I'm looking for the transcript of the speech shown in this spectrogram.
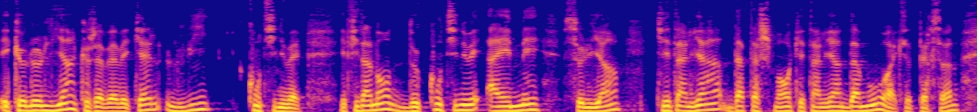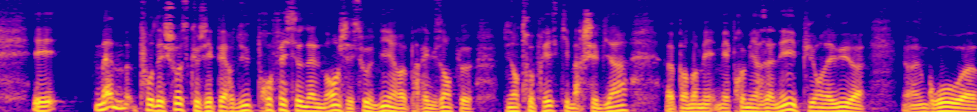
et que le lien que j'avais avec elle, lui, continuait. Et finalement, de continuer à aimer ce lien, qui est un lien d'attachement, qui est un lien d'amour avec cette personne, et même pour des choses que j'ai perdues professionnellement. J'ai souvenir, par exemple, d'une entreprise qui marchait bien euh, pendant mes, premières années, et puis on a eu euh, un gros euh,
